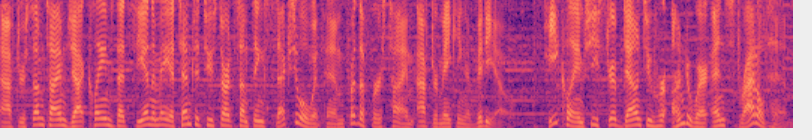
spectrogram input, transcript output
After some time, Jack claims that Sienna Mae attempted to start something sexual with him for the first time after making a video. He claims she stripped down to her underwear and straddled him.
